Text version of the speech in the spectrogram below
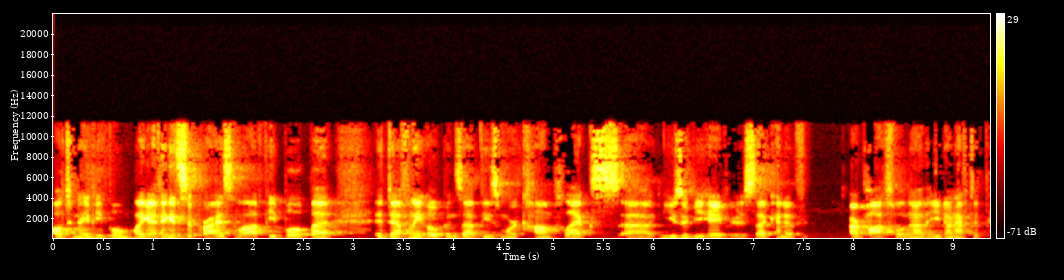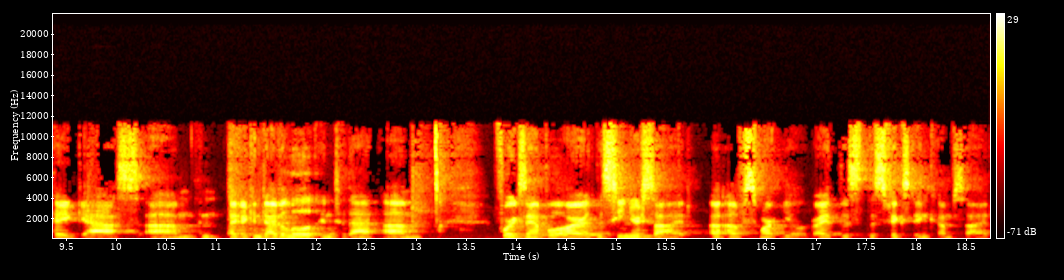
all too many people. Like I think it surprised a lot of people, but it definitely opens up these more complex uh, user behaviors that kind of are possible now that you don't have to pay gas. Um, and I, I, can dive a little into that. Um, for example, our the senior side uh, of smart yield, right? This this fixed income side.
